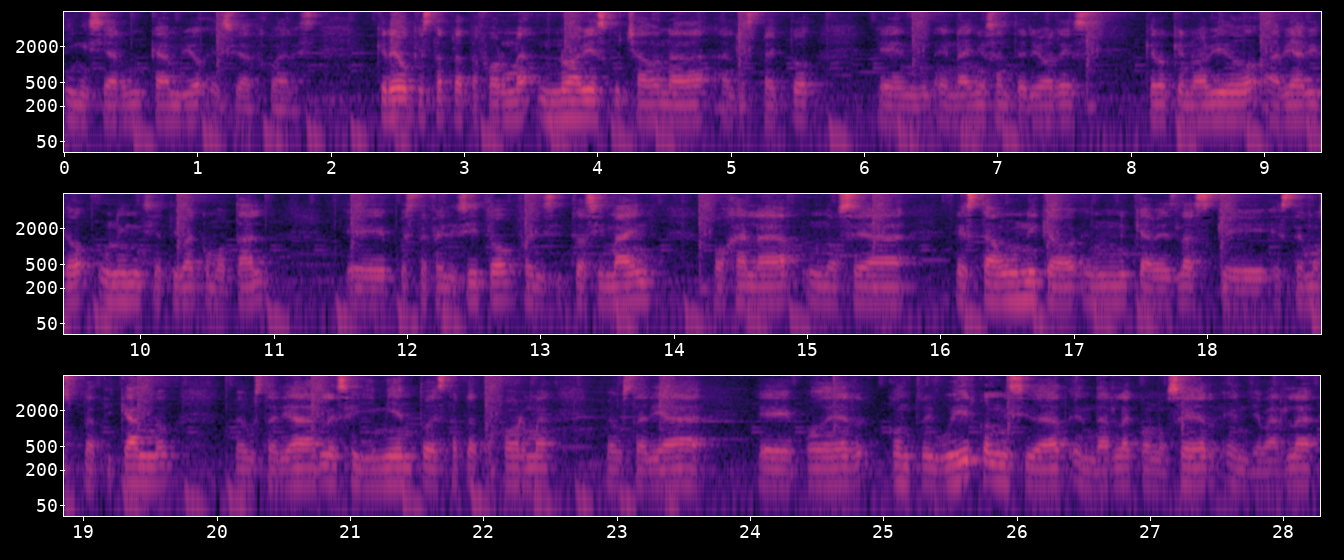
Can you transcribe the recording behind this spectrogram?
iniciar un cambio en Ciudad Juárez. Creo que esta plataforma no había escuchado nada al respecto en, en años anteriores. Creo que no ha habido, había habido una iniciativa como tal. Eh, pues te felicito, felicito a C-Mind. Ojalá no sea esta única, única vez las que estemos platicando. Me gustaría darle seguimiento a esta plataforma. Me gustaría eh, poder contribuir con mi ciudad en darla a conocer, en llevarla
